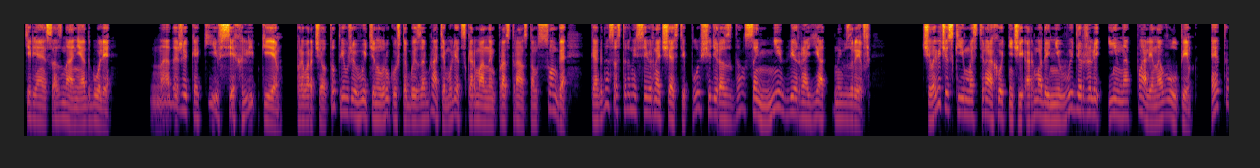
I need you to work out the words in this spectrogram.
теряя сознание от боли. «Надо же, какие все хлипкие!» – проворчал тот и уже вытянул руку, чтобы забрать амулет с карманным пространством Сонга, когда со стороны северной части площади раздался невероятный взрыв – Человеческие мастера охотничьей армады не выдержали и напали на Вулпи. Это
